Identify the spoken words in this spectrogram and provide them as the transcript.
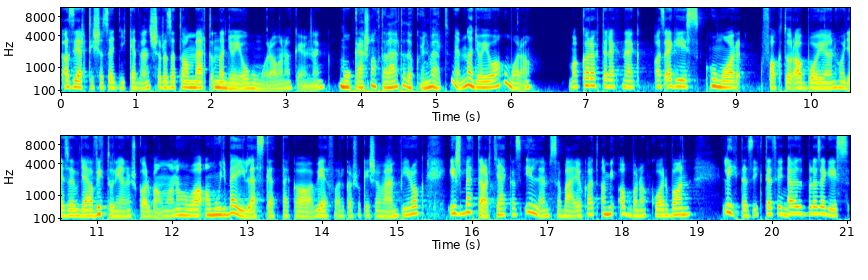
azért is az egyik kedvenc sorozatom, mert nagyon jó humora van a könyvnek. Mókásnak találtad a könyvet? Nem, nagyon jó a humora. A karaktereknek az egész humor faktor abból jön, hogy ez ugye a viktoriánus korban van, ahova amúgy beilleszkedtek a vérfarkasok és a vámpírok, és betartják az illemszabályokat, ami abban a korban létezik. Tehát, hogy ebből az egész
